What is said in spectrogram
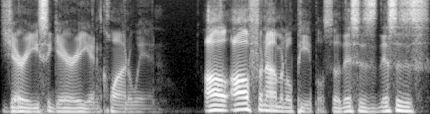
Jerry Isagari, and Quan Wynn. All all phenomenal people. So this is this is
